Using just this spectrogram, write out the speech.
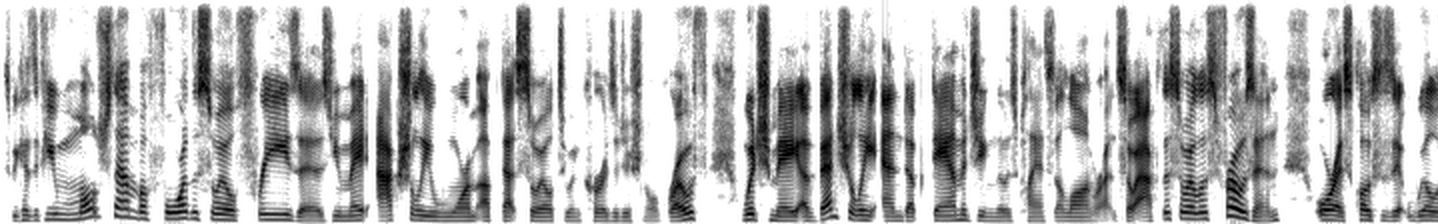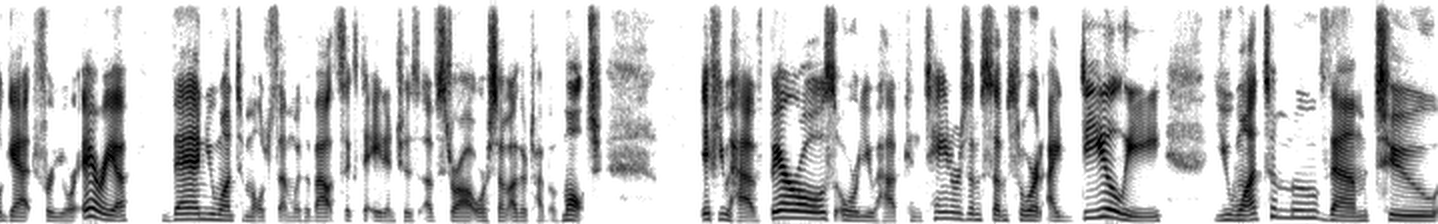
It's because if you mulch them before the soil freezes, you may actually warm up that soil to encourage additional growth, which may eventually end up damaging those plants in the long run. So after the soil is frozen, or as close as it will get for your area, then you want to mulch them with about six to eight inches of straw or some other type of mulch. If you have barrels or you have containers of some sort, ideally, you want to move them to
